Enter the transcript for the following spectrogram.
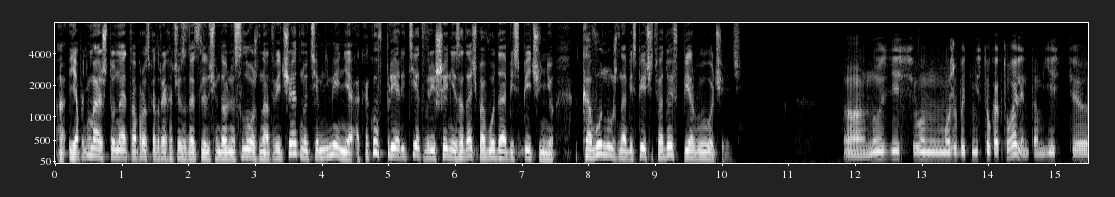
А, я понимаю, что на этот вопрос, который я хочу задать следующим, довольно сложно отвечать, но тем не менее, а каков приоритет в решении задач по водообеспечению? Кого нужно обеспечить водой в первую очередь? А, ну, здесь он может быть не столько актуален, там есть э,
